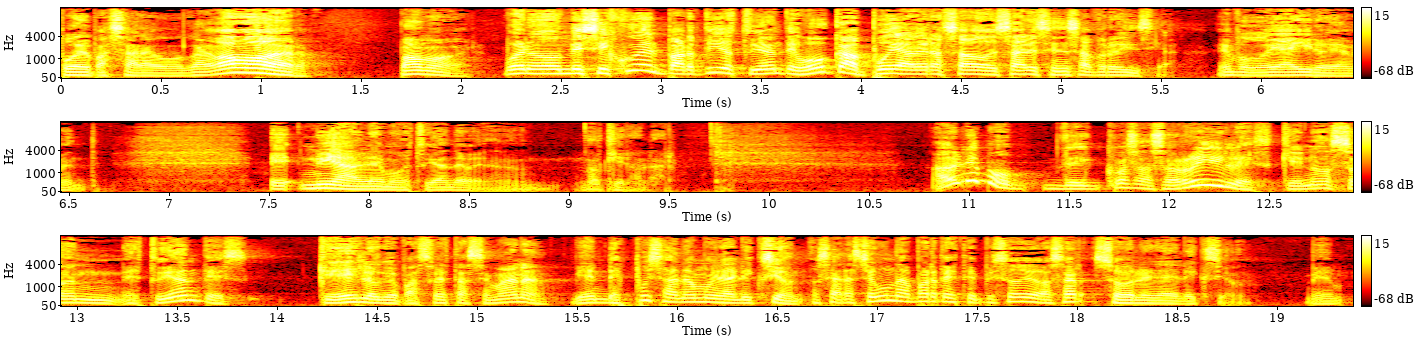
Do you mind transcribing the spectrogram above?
Puede pasar algo. Vamos a ver. Vamos a ver. Bueno, donde se juegue el partido Estudiantes Boca, puede haber asado de sales en esa provincia. ¿eh? Porque voy a ir, obviamente. Eh, ni hablemos de estudiantes, no, no quiero hablar. Hablemos de cosas horribles que no son estudiantes. ¿Qué es lo que pasó esta semana? Bien, después hablamos de la elección. O sea, la segunda parte de este episodio va a ser sobre la elección. Bien.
